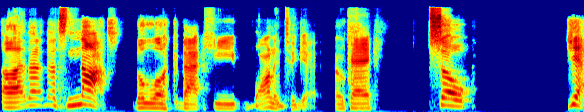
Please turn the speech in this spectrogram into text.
Uh, that that's not the look that he wanted to get. Okay, so yeah,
